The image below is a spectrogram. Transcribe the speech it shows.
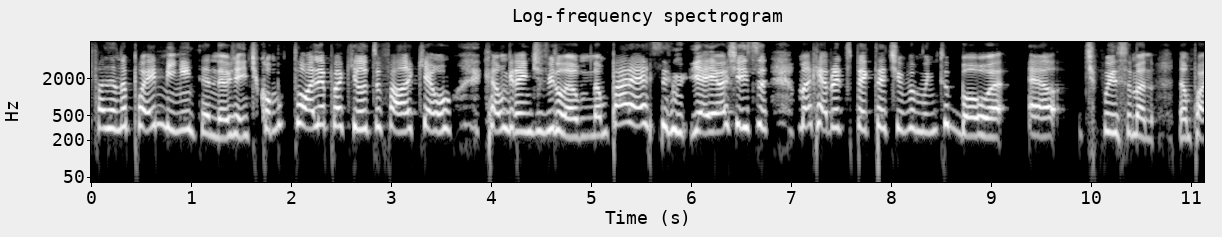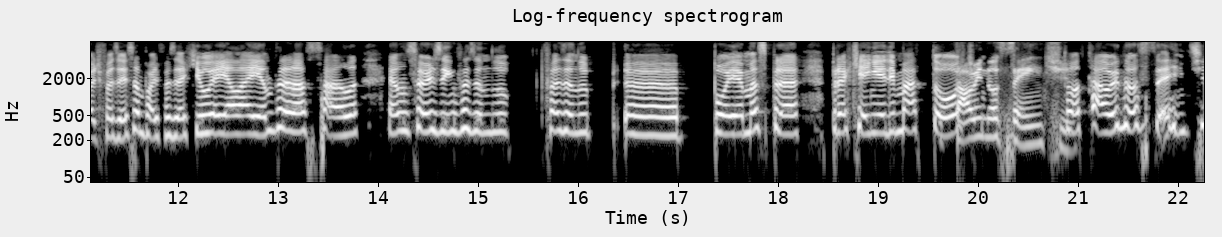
fazendo poeminha, entendeu, gente? Como tu olha para aquilo tu fala que é, um, que é um grande vilão? Não parece. E aí eu achei isso uma quebra de expectativa muito boa. É, tipo isso, mano, não pode fazer isso, não pode fazer aquilo. E aí ela entra na sala, é um senhorzinho fazendo, fazendo ah, poemas pra, pra quem ele matou. Tal tipo, inocente. total inocente.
